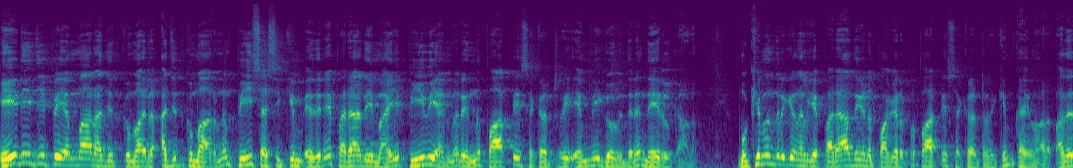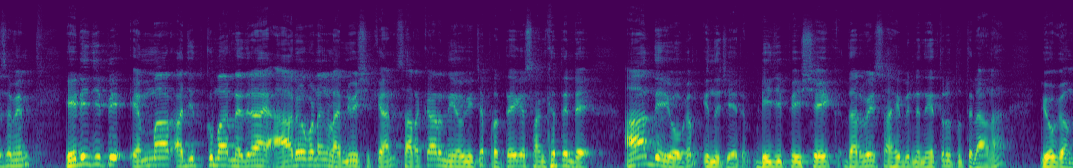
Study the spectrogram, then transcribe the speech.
A D G P M R Ajith Kumar Ajith കുമാറിനും പി ശശിക്കും എതിരെ പരാതിയുമായി പി വി അൻവർ ഇന്ന് പാർട്ടി സെക്രട്ടറി എം വി ഗോവിന്ദനെ നേരിൽ കാണും. മുഖ്യമന്ത്രിക്ക് നൽകിയ പരാതിയുടെ പകർപ്പ് പാർട്ടി സെക്രട്ടറിക്കും കൈമാറും. അതേസമയം A D G P M R Ajith കുമാറിനെതിരായ ആരോപണങ്ങൾ അന്വേഷിക്കാൻ സർക്കാർ നിയോഗിച്ച പ്രത്യേക സംഘത്തിന്റെ ആദ്യ യോഗം ഇന്ന് ചേരും. D G P Sheikh Darvesh സാഹിബിന്റെ നേതൃത്വത്തിലാണ് യോഗം.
